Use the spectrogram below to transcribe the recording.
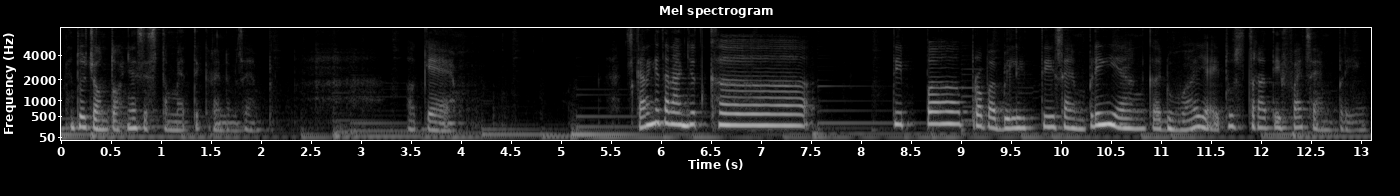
Itu contohnya systematic random sampling. Oke. Sekarang kita lanjut ke tipe probability sampling yang kedua yaitu stratified sampling.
